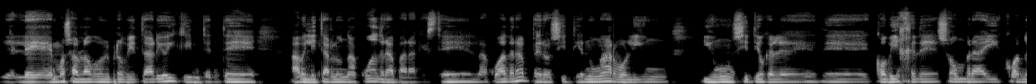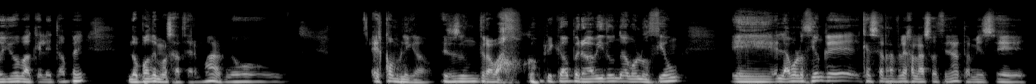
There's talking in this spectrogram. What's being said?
le hemos hablado con el propietario y que intente habilitarle una cuadra para que esté en la cuadra, pero si tiene un árbol y un, y un sitio que le cobije de sombra y cuando llueva que le tape, no podemos hacer más. No, es complicado, es un trabajo complicado, pero ha habido una evolución. Eh, la evolución que, que, se refleja en la sociedad también se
